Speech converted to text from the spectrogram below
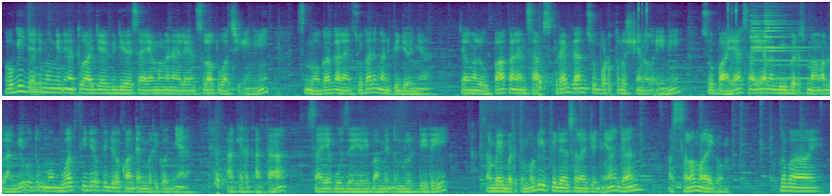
Oke, jadi mungkin itu aja video saya mengenai Lancelot Watch ini. Semoga kalian suka dengan videonya. Jangan lupa kalian subscribe dan support terus channel ini supaya saya lebih bersemangat lagi untuk membuat video-video konten berikutnya. Akhir kata, saya Kuzairi pamit undur diri. Sampai bertemu di video selanjutnya dan Assalamualaikum. Bye-bye.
